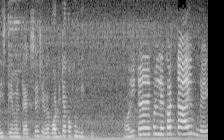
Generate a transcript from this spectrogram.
এইচটিএমএল ট্যাগ শেষ এবার বডিটা কখন লিখবি? বডিটা এখন লেখার টাইম নেই।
